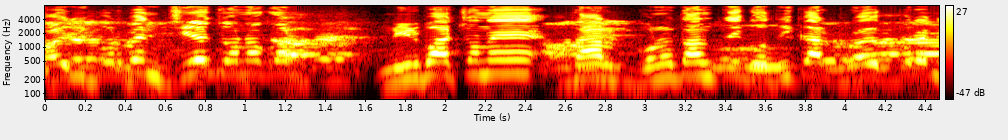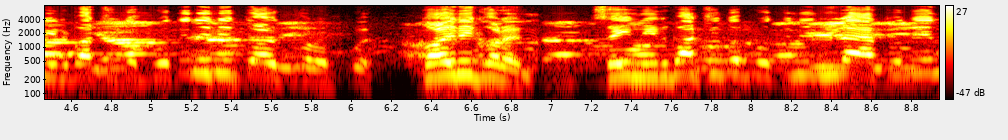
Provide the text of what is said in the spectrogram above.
তৈরি করবেন। যে জনগণ নির্বাচনে তার গণতান্ত্রিক অধিকার প্রয়োগ করে নির্বাচিত প্রতিনিধি তৈরি করেন, সেই নির্বাচিত প্রতিনিধিরা এতদিন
